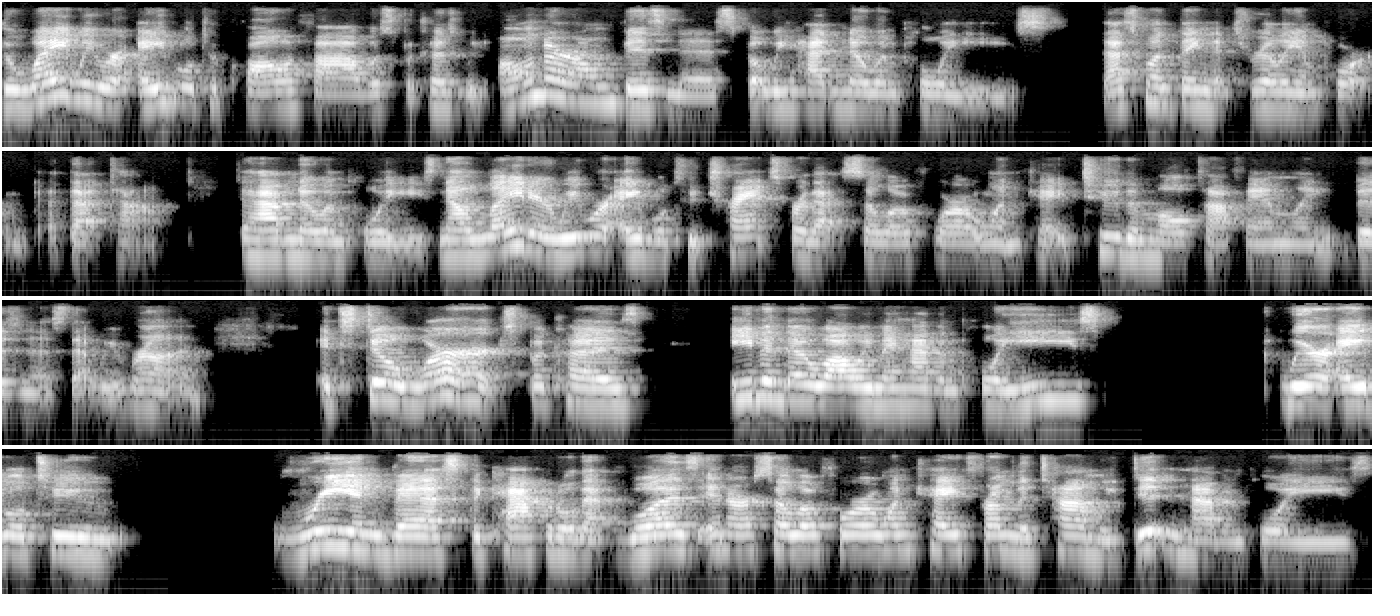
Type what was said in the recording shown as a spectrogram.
the way we were able to qualify was because we owned our own business, but we had no employees. That's one thing that's really important at that time to have no employees. Now, later, we were able to transfer that solo 401k to the multifamily business that we run. It still works because even though while we may have employees, we're able to reinvest the capital that was in our solo 401k from the time we didn't have employees.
